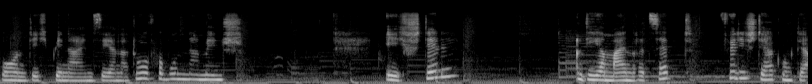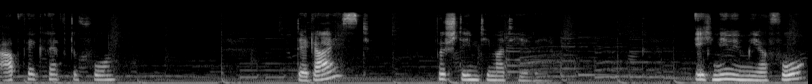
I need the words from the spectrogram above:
und ich bin ein sehr naturverbundener Mensch. Ich stelle dir mein Rezept für die Stärkung der Abwehrkräfte vor. Der Geist bestimmt die Materie. Ich nehme mir vor,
